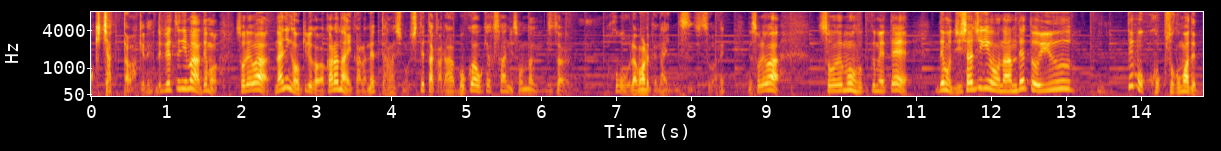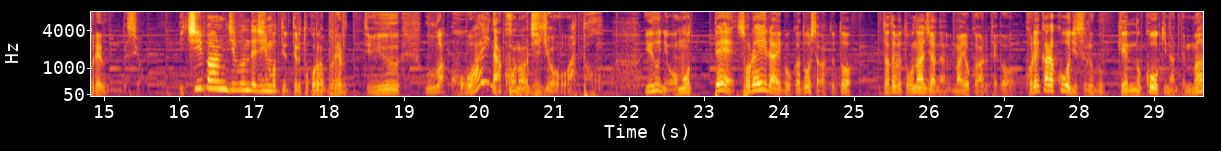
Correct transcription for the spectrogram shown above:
起きちゃったわけね。で別にまあでもそれは何が起きるかわからないからねって話もしてたから僕はお客さんにそんな実はほぼ恨まれてないんです実はね。でそれはそれも含めてでも自社事業なんでというでもそこまでブレるんですよ。一番自分で自信持って言ってるところがブレるっていううわ怖いなこの事業はというふうに思ってそれ以来僕はどうしたかというと例えば東南アジアで、まあ、よくあるけどこれから工事する物件の工期なんて全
